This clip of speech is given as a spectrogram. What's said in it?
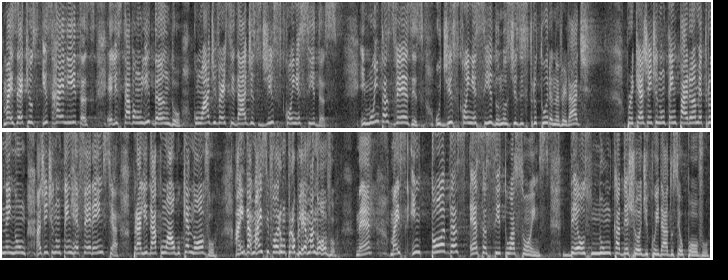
Mas é que os israelitas, eles estavam lidando com adversidades desconhecidas. E muitas vezes o desconhecido nos desestrutura, não é verdade? Porque a gente não tem parâmetro nenhum, a gente não tem referência para lidar com algo que é novo, ainda mais se for um problema novo, né? Mas em todas essas situações, Deus nunca deixou de cuidar do seu povo,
